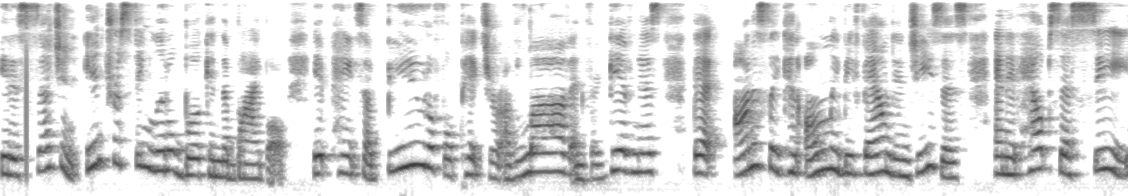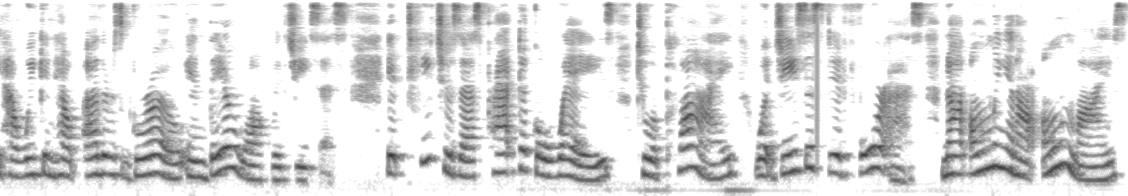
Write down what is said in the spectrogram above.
It is such an interesting little book in the Bible. It paints a beautiful picture of love and forgiveness that honestly can only be found in Jesus, and it helps us see how we can help others grow in their walk with Jesus. It teaches us practical ways to apply what Jesus did for us, not only in our own lives,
